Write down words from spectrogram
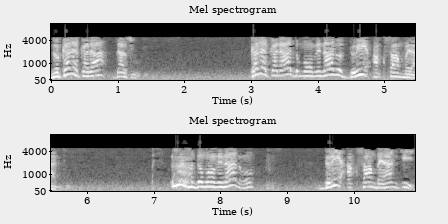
نو کله کله دا سوږي کله کله د مؤمنانو درې اقسام بیان دي د مؤمنانو درې اقسام بیان کی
